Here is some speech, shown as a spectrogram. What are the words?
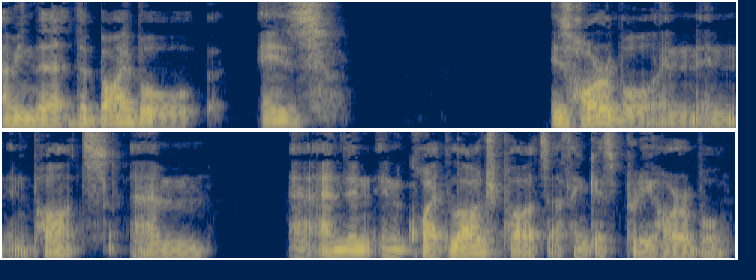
I mean, the the Bible is is horrible in in, in parts, um, and in, in quite large parts, I think it's pretty horrible.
